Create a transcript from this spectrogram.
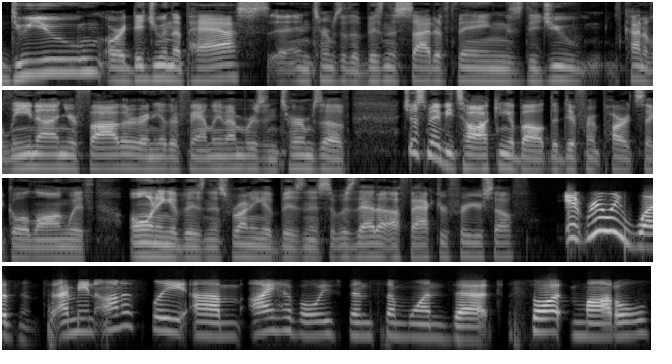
do you or did you in the past in terms of the business side of things did you kind of lean on your father or any other family members in terms of just maybe talking about the different parts that go along with owning a business running a business? Was that a factor for yourself? It really wasn't. I mean honestly um, i have always been someone that sought models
